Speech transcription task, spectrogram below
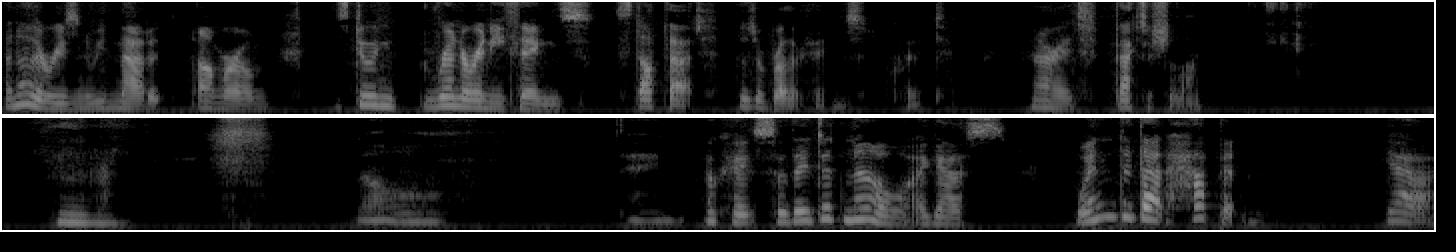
another reason to be mad at Amaram. He's doing Renarini things. Stop that. Those are brother things. Quit. Alright, back to Shallan. Hmm. No. Dang. Okay, so they did know, I guess. When did that happen? Yeah,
